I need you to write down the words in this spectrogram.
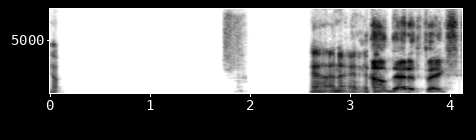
Yep. Yeah, and I, I now think... that affects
